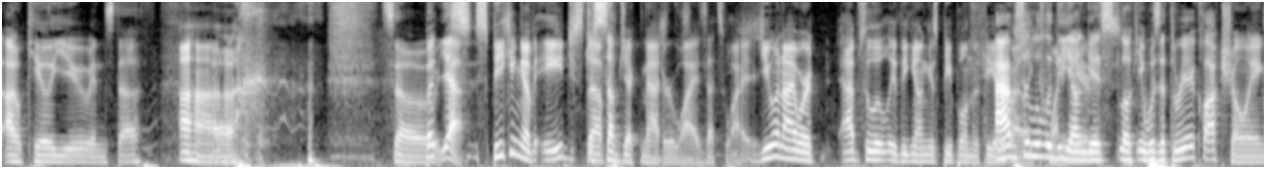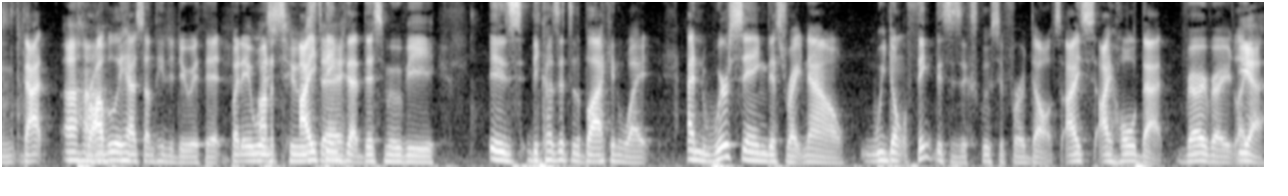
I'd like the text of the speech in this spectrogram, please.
"I'll kill you" and stuff. Uh huh. Uh, so but yeah, s- speaking of age stuff, just subject matter wise, that's why. you and I were absolutely the youngest people in the theater. by, like, Absolutely the youngest. years. Look, it was a three o'clock showing. That Uh-huh. probably has something to do with it. But it On a was. I think that this movie is because it's the black and white, and we're saying this right now. We don't think this is exclusive for adults. I, I hold that very very like Yeah.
